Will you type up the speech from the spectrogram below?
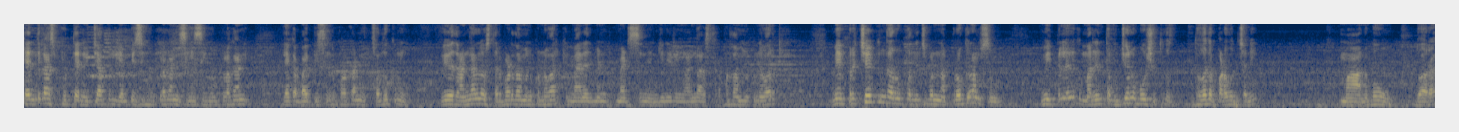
టెన్త్ క్లాస్ పూర్తయిన విద్యార్థులు ఎంపీసీ గ్రూప్లో కానీ సిఈసీ గ్రూప్లో కానీ లేక బైపీసీ గ్రూప్లో కానీ చదువుకుని వివిధ రంగాల్లో స్థిరపడదాం అనుకున్న వారికి మేనేజ్మెంట్ మెడిసిన్ ఇంజనీరింగ్ రంగాల్లో స్థిరపడదాం అనుకునే వారికి మేము ప్రత్యేకంగా రూపొందించబడిన ప్రోగ్రామ్స్ మీ పిల్లలకు మరింత ఉజ్వల భవిష్యత్తుకు దోహదపడవచ్చని మా అనుభవం ద్వారా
